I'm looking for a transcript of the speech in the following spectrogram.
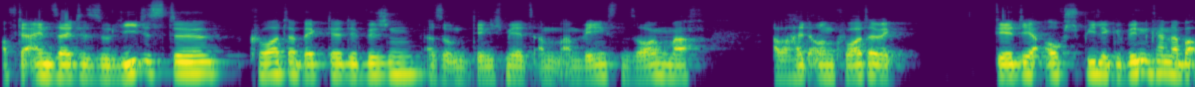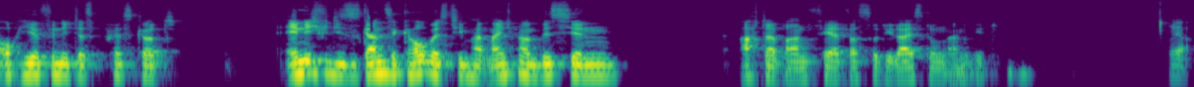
auf der einen Seite solideste Quarterback der Division, also um den ich mir jetzt am, am wenigsten Sorgen mache, aber halt auch ein Quarterback, der dir auch Spiele gewinnen kann, aber auch hier finde ich, dass Prescott ähnlich wie dieses ganze Cowboys-Team halt manchmal ein bisschen Achterbahn fährt, was so die Leistungen angeht. Ja.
